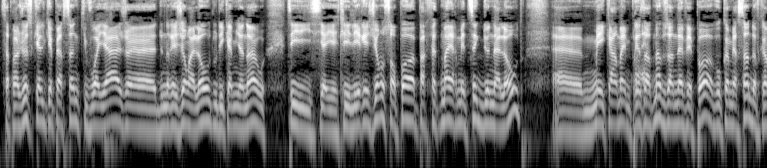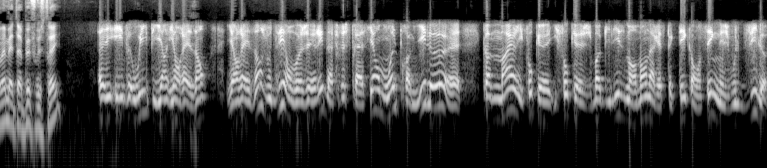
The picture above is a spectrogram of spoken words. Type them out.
Ça prend juste quelques personnes qui voyagent d'une région à l'autre ou des camionneurs. Où, les, les régions sont pas parfaitement hermétiques d'une à l'autre. mais quand même, présentement, vous en avez pas. Vos commerçants doivent quand même être un peu frustrés. oui, puis ils ont, raison. Ils ont raison. Je vous dis, on va gérer de la frustration. Moi, le premier, là, euh, comme maire, il faut que, il faut que je mobilise mon monde à respecter les consignes. Mais je vous le dis, là,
